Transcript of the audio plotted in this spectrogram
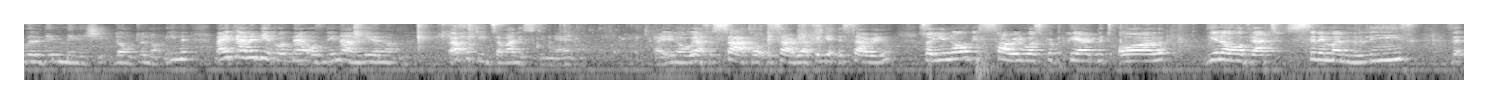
will diminish it down to nothing. By the time I bake out my oven in and do nothing I have to put in some of this thing you know. you know we have to sort out the sorrel we have to get the sorrel so you know this sorrel was prepared with all you know that cinnamon leaf the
